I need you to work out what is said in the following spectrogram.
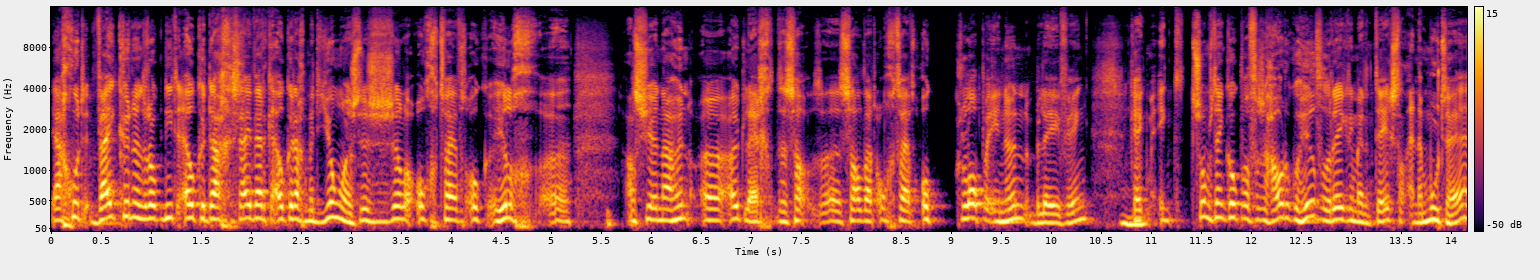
ja, goed, wij kunnen er ook niet elke dag... Zij werken elke dag met jongens. Dus ze zullen ongetwijfeld ook heel... eh, als je naar hun eh, uitlegt... dan zal, eh, zal dat ongetwijfeld ook kloppen in hun beleving. Mhm. Kijk, ik, soms denk ik ook wel van... ze houden ook heel veel rekening met een tegenstand. En dat moet, hè.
